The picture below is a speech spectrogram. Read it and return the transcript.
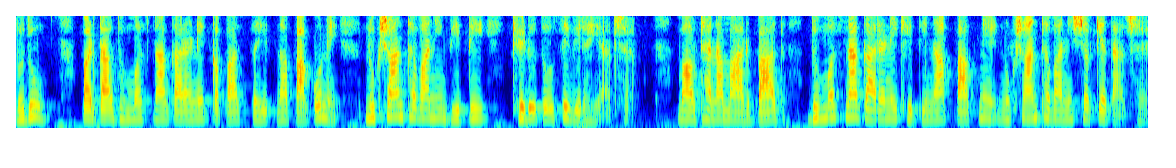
વધુ પડતા ધુમ્મસના કારણે કપાસ સહિતના પાકોને નુકસાન થવાની ભીતિ ખેડૂતો સેવી રહ્યા છે. માવઠાના માર બાદ ધુમ્મસના કારણે ખેતીના પાકને નુકસાન થવાની શક્યતા છે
